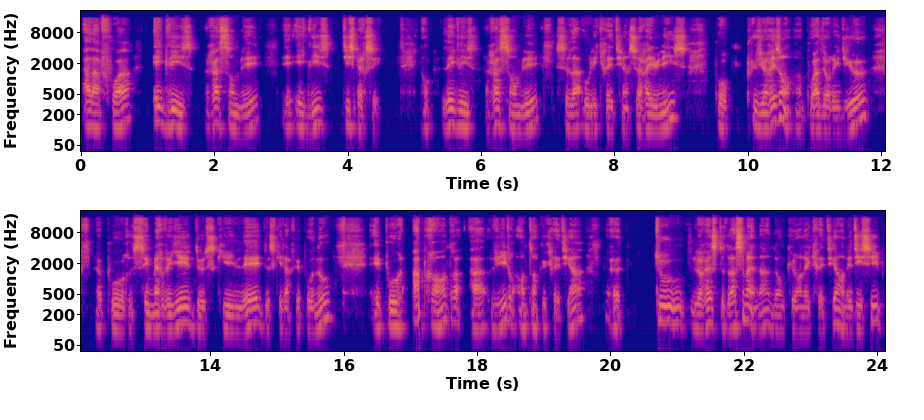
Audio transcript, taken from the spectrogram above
à la fois Église rassemblée et Église dispersée. Donc, l'Église rassemblée, c'est là où les chrétiens se réunissent pour plusieurs raisons. Hein, pour adorer Dieu, euh, pour s'émerveiller de ce qu'il est, de ce qu'il a fait pour nous, et pour apprendre à vivre en tant que chrétien tout le reste de la semaine. Hein. Donc, on est chrétien, on est disciple,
